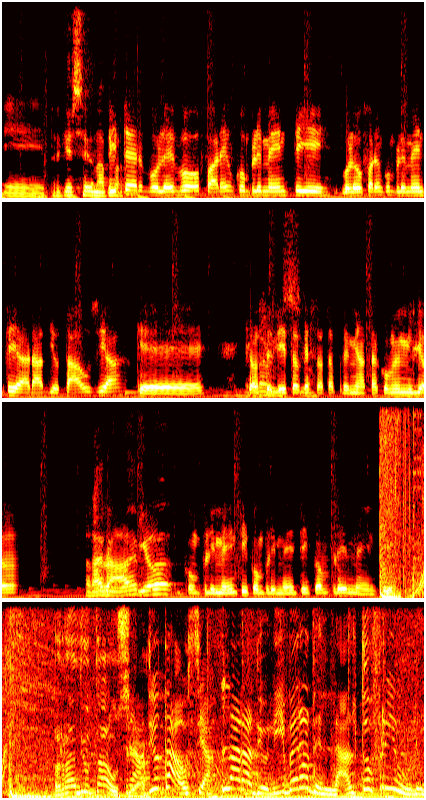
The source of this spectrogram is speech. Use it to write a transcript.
Eh, perché sei una Peter, part... volevo fare un complimenti, volevo fare un complimenti a Radio Tausia che, che ho sentito che è stata premiata come miglior radio. radio. Complimenti, complimenti, complimenti. Radio Tausia. Radio Tausia, la radio libera dell'Alto Friuli.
